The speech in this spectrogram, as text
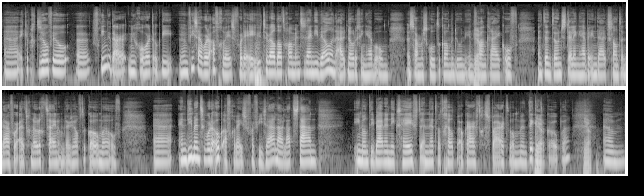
eh, ik heb echt zoveel uh, vrienden daar nu gehoord, ook die hun visa worden afgewezen voor de EU. Terwijl dat gewoon mensen zijn die wel een uitnodiging hebben om een summer school te komen doen in Frankrijk. Of een tentoonstelling hebben in Duitsland en daarvoor uitgenodigd zijn om daar zelf te komen. Of, uh, en die mensen worden ook afgewezen voor visa. Nou, laat staan iemand die bijna niks heeft en net wat geld bij elkaar heeft gespaard om een ticket te kopen. Ja. Um,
